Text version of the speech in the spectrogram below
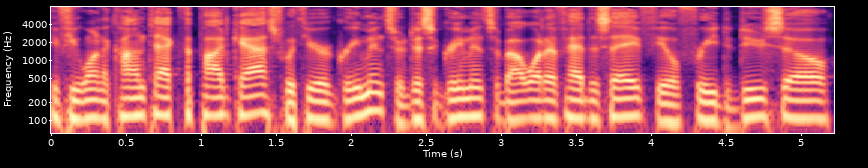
If you want to contact the podcast with your agreements or disagreements about what I've had to say, feel free to do so.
